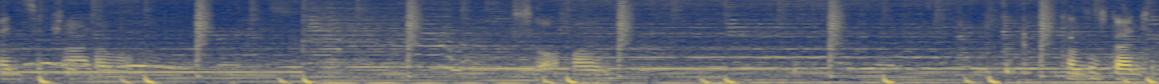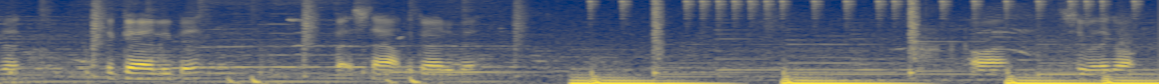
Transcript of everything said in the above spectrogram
I'm in the men's section of Primark. Just got a phone. Cousin's going to the, the girly bit. Better stay out the girly bit. Alright, see what they got.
